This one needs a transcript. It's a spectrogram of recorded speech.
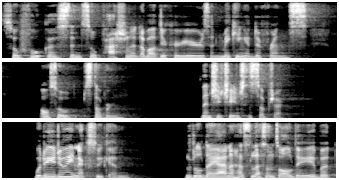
So focused and so passionate about your careers and making a difference. Also stubborn. Then she changed the subject. What are you doing next weekend? Little Diana has lessons all day, but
